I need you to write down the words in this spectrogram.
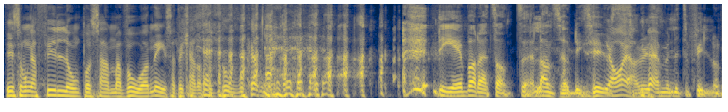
det är så många fyllon på samma våning så att det kallas för boende. Det är bara ett sånt eh, landshövdingshus Ja, ja, med, med lite fyllon.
